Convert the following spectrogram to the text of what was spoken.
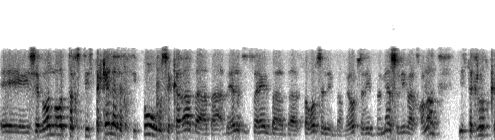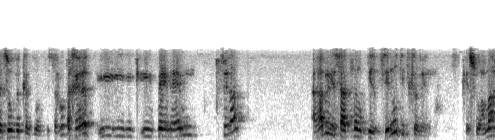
אה, שמאוד מאוד תסתכל על הסיפור שקרה בארץ ישראל בעשרות שנים, במאות שנים, במאה השנים האחרונות, הסתכלות כזו וכזו. הסתכלות אחרת היא, בעיניהם כפירה. הרבי מסטלר ברצינות התכוון, כשהוא אמר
